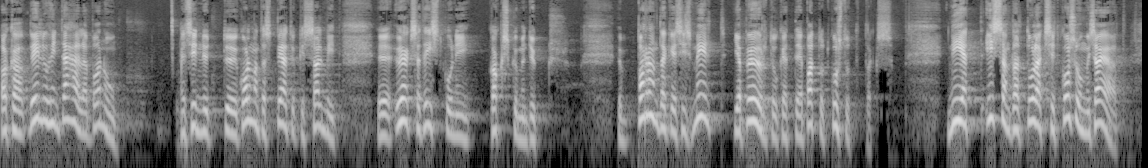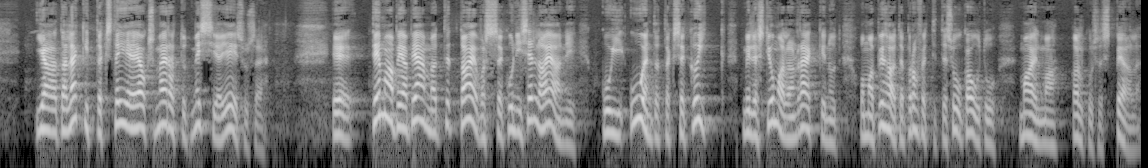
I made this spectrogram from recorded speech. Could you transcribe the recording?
aga veel juhin tähelepanu siin nüüd kolmandast peatükist salmid eh, üheksateist kuni kakskümmend üks parandage siis meelt ja pöörduge, et teie patud kustutataks. nii et issandalt tuleksid kosumisajad ja ta läkitaks teie jaoks määratud Messia Jeesuse. E, tema peab jääma taevasse kuni selle ajani, kui uuendatakse kõik, millest Jumal on rääkinud oma pühade prohvetite suu kaudu maailma algusest peale.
